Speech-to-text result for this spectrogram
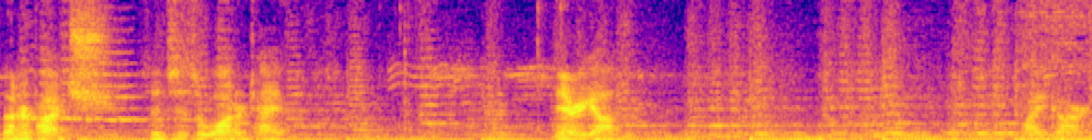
Thunder Punch, since it's a water type. There we go. White guard.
